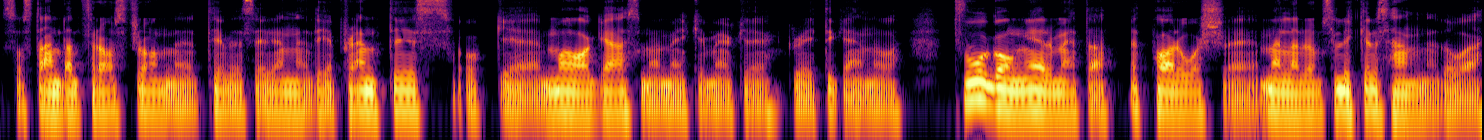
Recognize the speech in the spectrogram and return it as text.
så standardfras från eh, tv-serien The Apprentice och eh, MAGA som är Make America Great Again. Och två gånger med ett, ett par års eh, mellanrum så lyckades han då eh,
